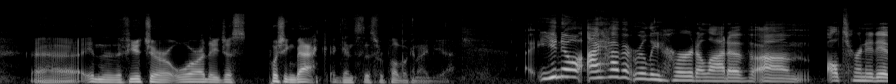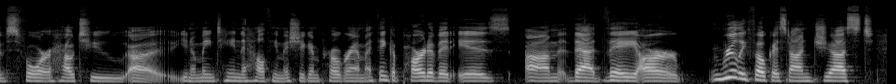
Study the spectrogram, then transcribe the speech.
into the future, or are they just pushing back against this Republican idea? You know, I haven't really heard a lot of um, alternatives for how to, uh, you know, maintain the Healthy Michigan program. I think a part of it is um, that they are really focused on just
